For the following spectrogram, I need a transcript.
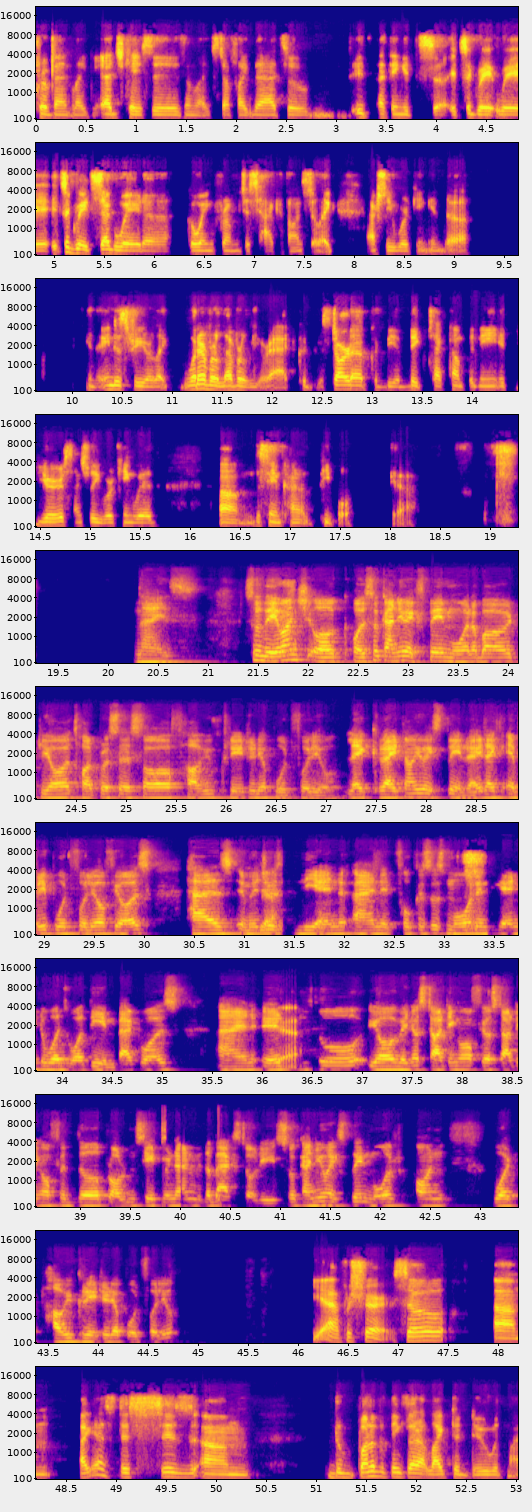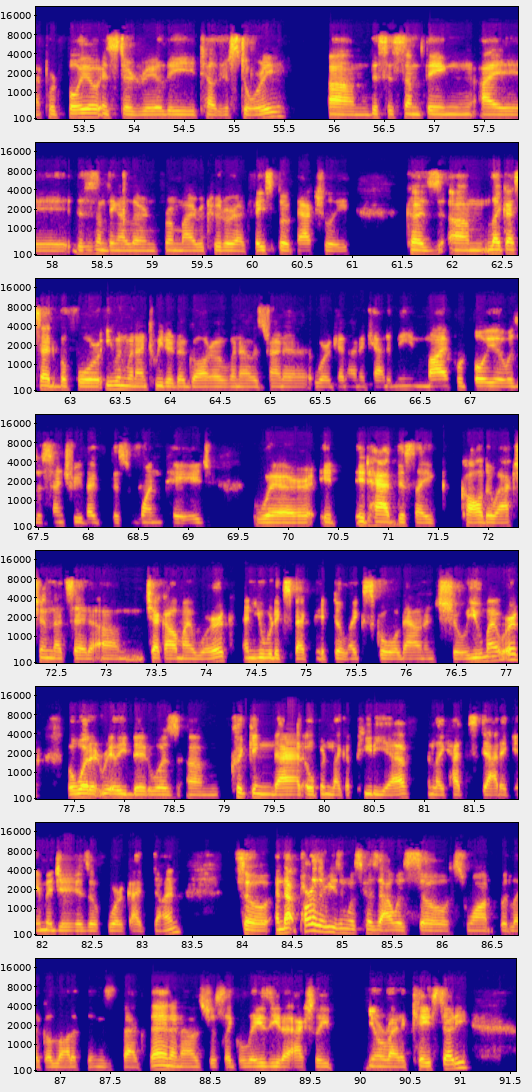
prevent like edge cases and like stuff like that. So it, i think it's uh, it's a great way it's a great segue to going from just hackathons to like actually working in the in the industry or like whatever level you're at. Could be a startup could be a big tech company. It, you're essentially working with um, the same kind of people. Yeah. Nice so Devansh, uh, also can you explain more about your thought process of how you created your portfolio? Like right now you explain, right? Like every portfolio of yours has images yeah. in the end and it focuses more in the end towards what the impact was. And it yeah. so you're when you're starting off, you're starting off with the problem statement and with the backstory. So can you explain more on what how you created your portfolio? Yeah, for sure. So um I guess this is um the one of the things that I like to do with my portfolio is to really tell your story. Um, this is something I this is something I learned from my recruiter at Facebook actually, because um, like I said before, even when I tweeted Gaurav when I was trying to work at Unacademy, my portfolio was essentially like this one page where it it had this like call to action that said um, check out my work and you would expect it to like scroll down and show you my work. But what it really did was um, clicking that opened like a pdf and like had static images of work i've done. So and that part of the reason was because i was so swamped with like a lot of things back then and i was just like lazy to actually you know write a case study.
